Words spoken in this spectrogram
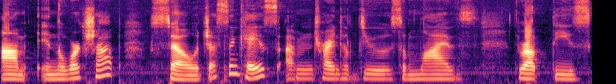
um, in the workshop. So, just in case, I'm trying to do some lives throughout these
